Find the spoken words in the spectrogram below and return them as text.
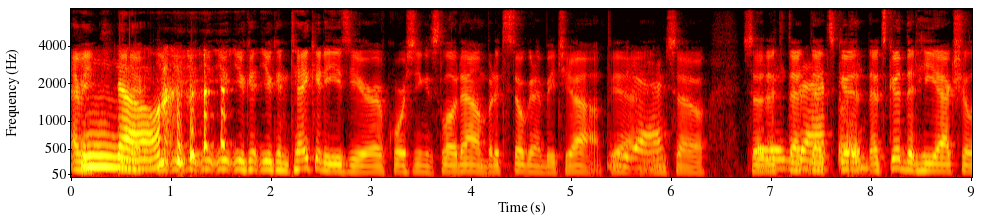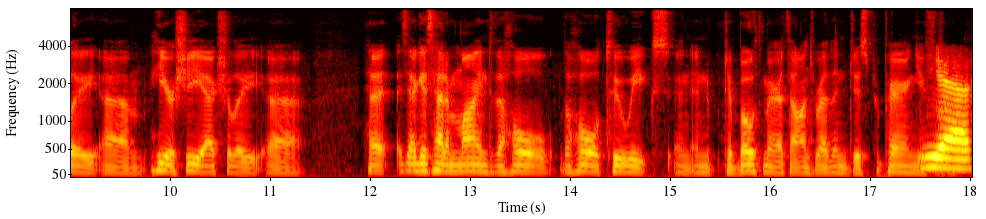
I mean, No. you, know, you, you, you, can, you can take it easier. Of course, you can slow down, but it's still going to beat you up. Yeah. Yes. And so, so that's, that, that's good. That's good that he actually, um, he or she actually, uh, I guess had in mind the whole the whole two weeks and, and to both marathons rather than just preparing you for, Yes.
